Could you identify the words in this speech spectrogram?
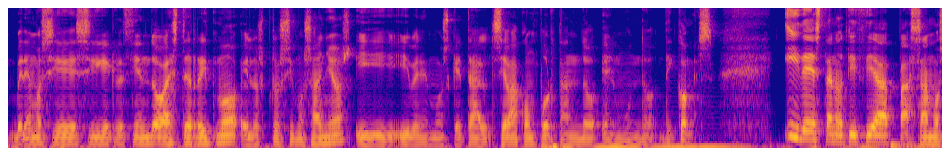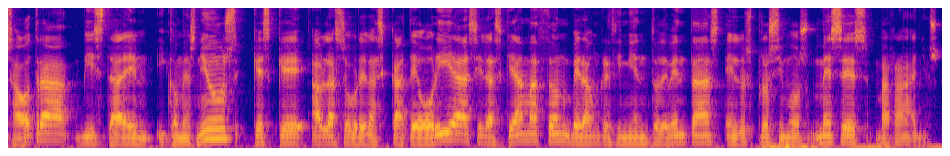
veremos si sigue creciendo a este ritmo en los próximos años y, y veremos qué tal se va comportando el mundo de e-commerce. Y de esta noticia pasamos a otra, vista en e-commerce news, que es que habla sobre las categorías en las que Amazon verá un crecimiento de ventas en los próximos meses barra años.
